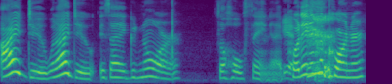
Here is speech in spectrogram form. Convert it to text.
I do, what I do is I ignore the whole thing and I Yeah. put it in the corner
